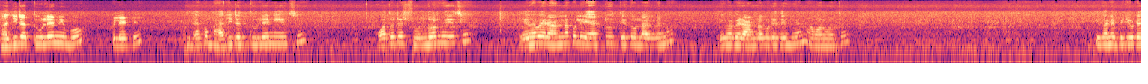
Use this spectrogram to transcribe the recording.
ভাজিটা তুলে নিব প্লেটে। দেখো, ভাজিটা তুলে নিয়েছি। কতটা সুন্দর হয়েছে। এভাবে রান্না করলে একটু তেতো লাগবে না। এভাবে রান্না করে দেখবেন আমার মতো। এখানে ভিডিওটা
